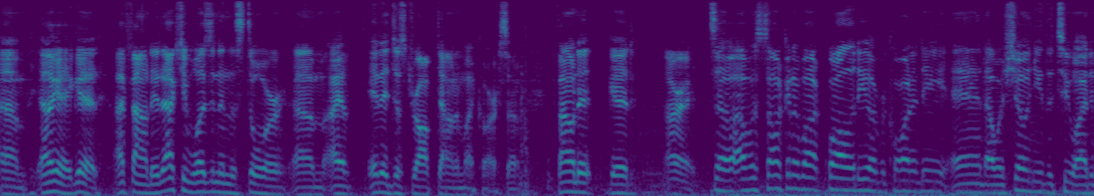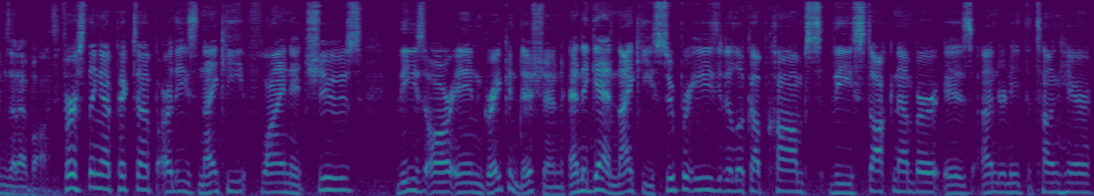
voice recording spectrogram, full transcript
um, okay, good. I found it. It actually wasn't in the store. Um, I It had just dropped down in my car, so found it, good. All right, so I was talking about quality over quantity and I was showing you the two items that I bought. First thing I picked up are these Nike Flyknit shoes. These are in great condition. And again, Nike, super easy to look up comps. The stock number is underneath the tongue here,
